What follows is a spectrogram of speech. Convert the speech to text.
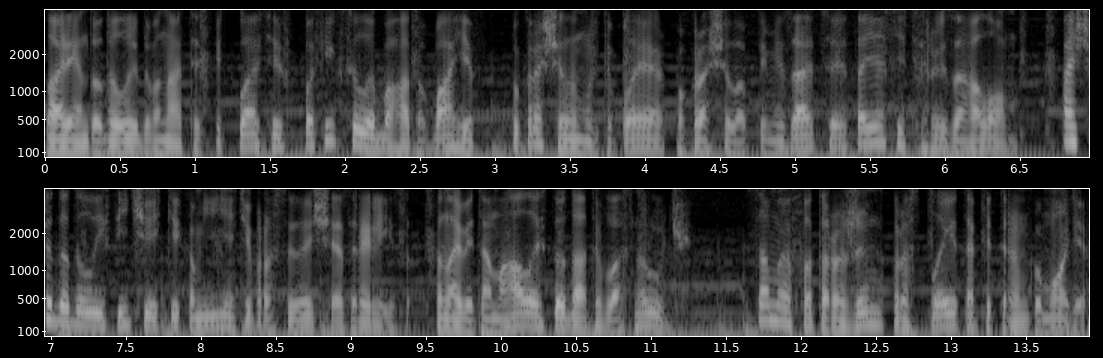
Ларіан додали 12 підкласів, пофіксили багато багів, покращили мультиплеєр, покращили оптимізацію та якість гри загалом. А ще додали фічі, які ком'юніті просили ще з релізу, та навіть намагались додати власноруч. Саме фоторежим, кросплей та підтримку модів.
